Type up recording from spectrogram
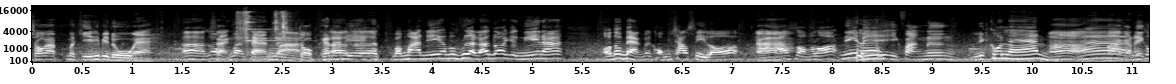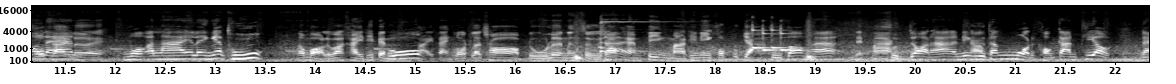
โชคอัพเมื่อกี้ที่ไปดูไง อ่าก็แสนมาแสนหนึ่งกว่าจบแค่นั้นเองประมาณนี้ครับเพื่อนๆแล้วนอกจากนี้นะออโต้แบกเป็นของชาวสี่ล้ออ่าชาวสองล้อ นี่เลมียอีกฝั่งหนึ่งลิโกแลนด์อ่ามากันให้ครบได้เลย หมวกอะไรอะไรเงี้ยถูกต้องบอกเลยว่าใครที่เป็นถูกสายแต่งรถและชอบดูเรื่องหนังสือใช่ชอบแคมปิ้งมาที่นี่ครบทุกอย่างถูกต้องฮะเด็ดมากสุดยอดฮะอันนี้ครับคือทั้งหมดของการเที่ยวใน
